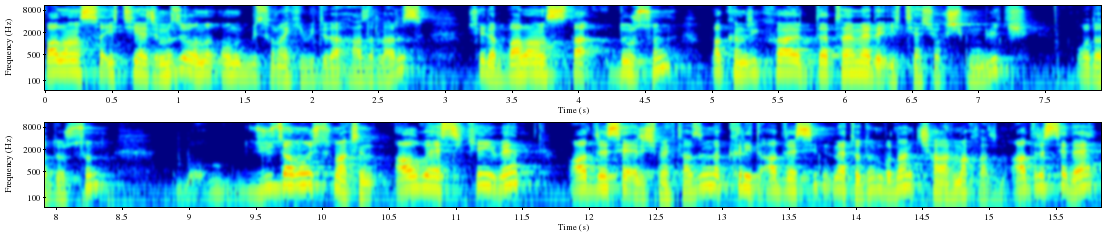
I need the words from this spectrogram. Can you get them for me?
balansa ihtiyacımız. Onu, onu bir sonraki videoda hazırlarız. Şöyle balansta dursun. Bakın require datam'e de ihtiyaç yok şimdilik. O da dursun. Cüzdan oluşturmak için algo SDK ve adrese erişmek lazım ve create adresin metodunu buradan çağırmak lazım. Adreste de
